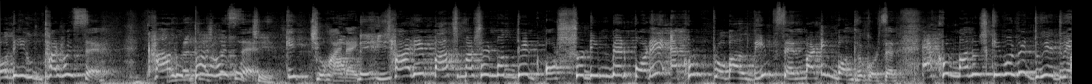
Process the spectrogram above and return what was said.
নদী উদ্ধার হয়েছে? খাল উদ্ধার হয়েছে? কিচ্ছু হয় নাই। সাড়ে পাঁচ মাসের মধ্যে অশ্বডিম্বের পরে এখন প্রবাল দ্বীপ সেন্ট মার্টিন বন্ধ করছেন। এখন মানুষ কি বলবে? দুয়ে দুয়ে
